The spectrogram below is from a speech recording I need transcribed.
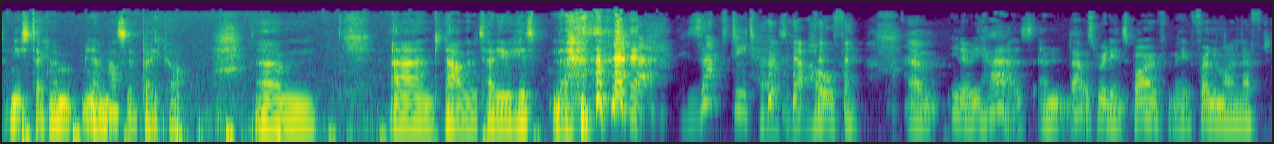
and he's taken a you know massive pay cut. Um, and now I'm going to tell you his no, exact details of that whole thing. Um, you know, he has, and that was really inspiring for me. A friend of mine left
